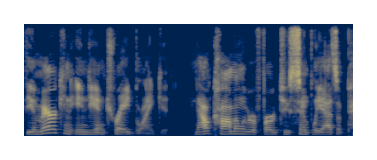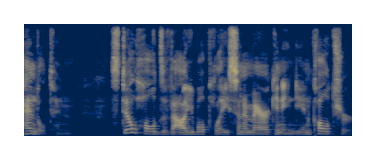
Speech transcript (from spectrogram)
The American Indian trade blanket, now commonly referred to simply as a Pendleton, still holds a valuable place in American Indian culture.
